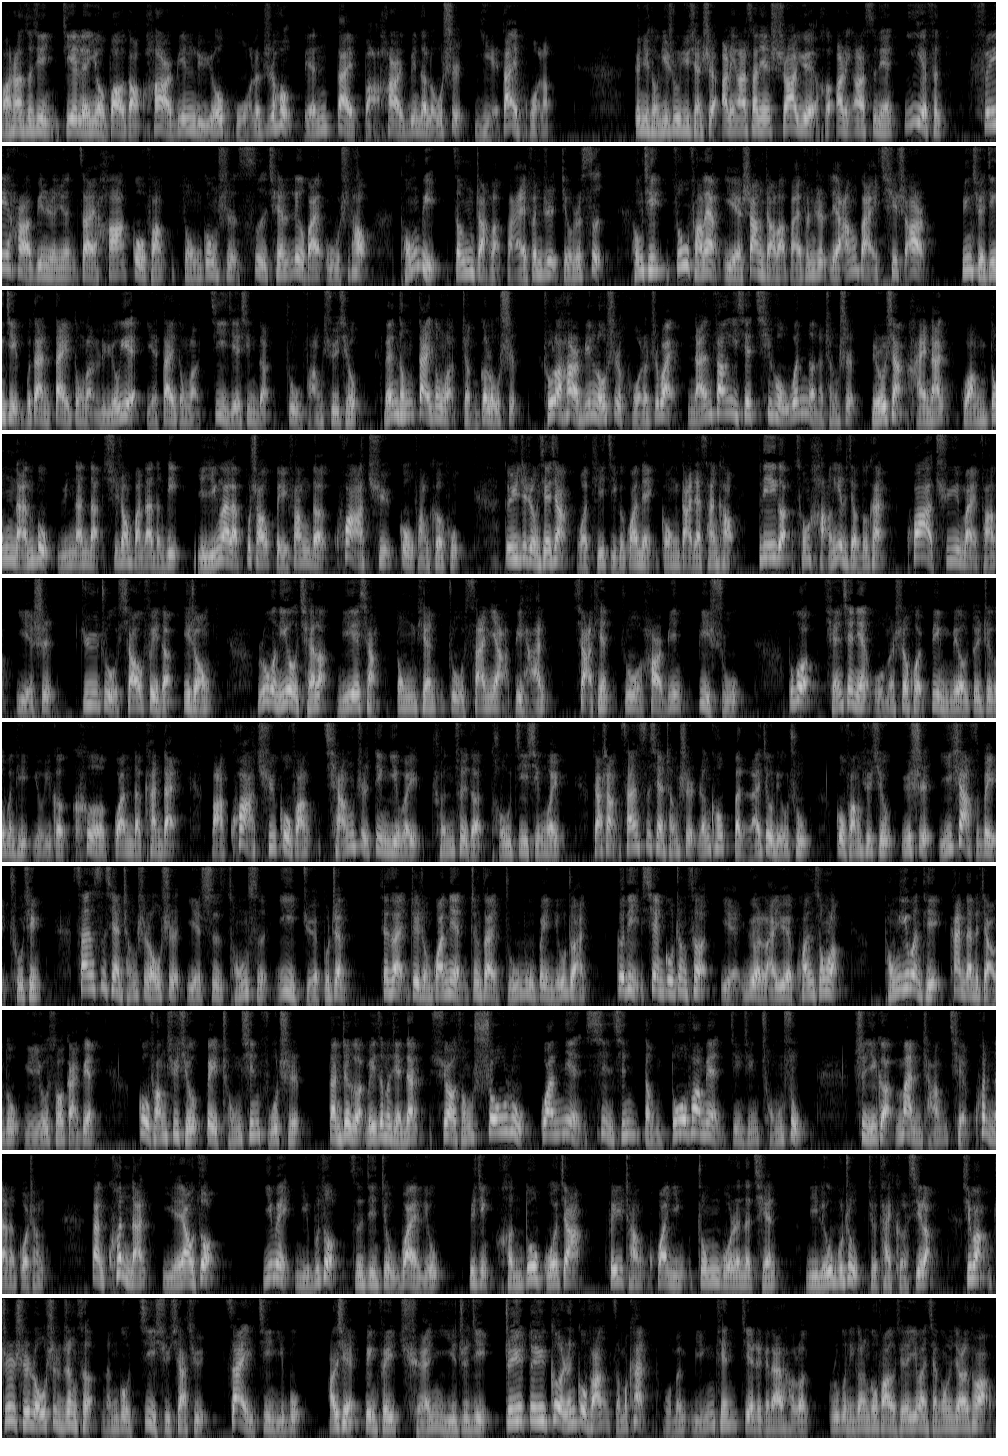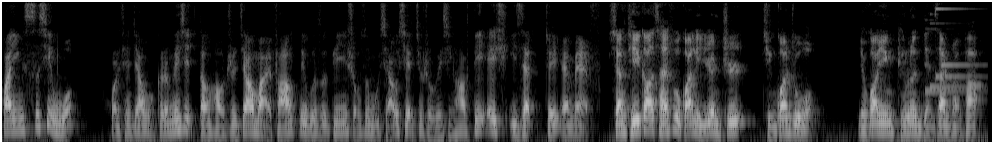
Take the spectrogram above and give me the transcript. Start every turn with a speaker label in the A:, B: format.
A: 网上最近接连有报道，哈尔滨旅游火了之后，连带把哈尔滨的楼市也带火了。根据统计数据显示，二零二三年十二月和二零二四年一月份，非哈尔滨人员在哈购房总共是四千六百五十套，同比增长了百分之九十四。同期租房量也上涨了百分之两百七十二。冰雪经济不但带动了旅游业，也带动了季节性的住房需求，连同带动了整个楼市。除了哈尔滨楼市火了之外，南方一些气候温暖的城市，比如像海南、广东南部、云南的西双版纳等地，也迎来了不少北方的跨区购房客户。对于这种现象，我提几个观点供大家参考。第一个，从行业的角度看，跨区域买房也是居住消费的一种。如果你有钱了，你也想冬天住三亚避寒，夏天住哈尔滨避暑。不过前些年我们社会并没有对这个问题有一个客观的看待，把跨区购房强制定义为纯粹的投机行为。加上三四线城市人口本来就流出，购房需求于是一下子被出清，三四线城市楼市也是从此一蹶不振。现在这种观念正在逐步被扭转，各地限购政策也越来越宽松了，同一问题看待的角度也有所改变，购房需求被重新扶持。但这个没这么简单，需要从收入、观念、信心等多方面进行重塑，是一个漫长且困难的过程。但困难也要做，因为你不做，资金就外流。毕竟很多国家非常欢迎中国人的钱，你留不住就太可惜了。希望支持楼市的政策能够继续下去，再进一步，而且并非权宜之计。至于对于个人购房怎么看，我们明天接着跟大家讨论。如果你个人购房有其他疑问，想跟我交流的话，欢迎私信我。或者添加我个人微信，账号只教买房六个字，拼音首字母小写就是微信号 d h e z j m f。想提高财富管理认知，请关注我，也欢迎评论、点赞、转发。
